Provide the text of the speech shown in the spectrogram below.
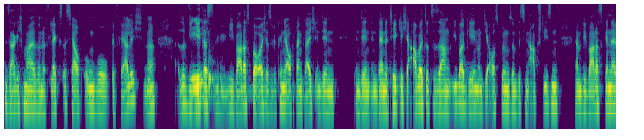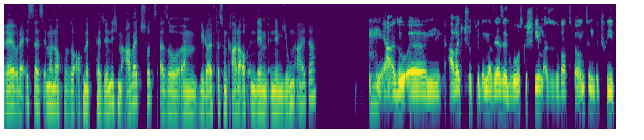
sage ich mal, so eine Flex ist ja auch irgendwo gefährlich. Ne? Also wie geht mhm. das, wie, wie, war das bei euch? Also wir können ja auch dann gleich in den in, den, in deine tägliche Arbeit sozusagen übergehen und die Ausbildung so ein bisschen abschließen. Ähm, wie war das generell oder ist das immer noch so auch mit persönlichem Arbeitsschutz? Also ähm, wie läuft das und gerade auch in dem, in dem jungen Alter? Ja, also ähm, Arbeitsschutz wird immer sehr, sehr groß geschrieben. Also so war es bei uns im Betrieb.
